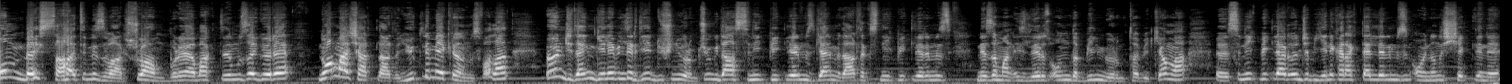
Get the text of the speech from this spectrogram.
15 saatimiz var şu an buraya baktığımıza göre normal şartlarda yükleme ekranımız falan önceden gelebilir diye düşünüyorum. Çünkü daha sneak peeklerimiz gelmedi. Artık sneak peeklerimiz ne zaman izleriz onu da bilmiyorum tabii ki ama e, sneak peeklerde önce bir yeni karakterlerimizin oynanış şeklini,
